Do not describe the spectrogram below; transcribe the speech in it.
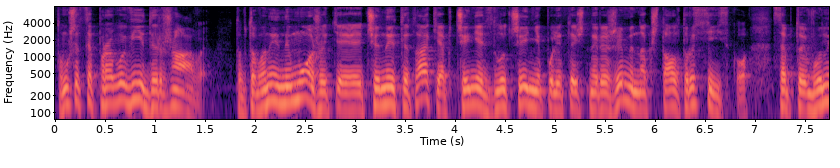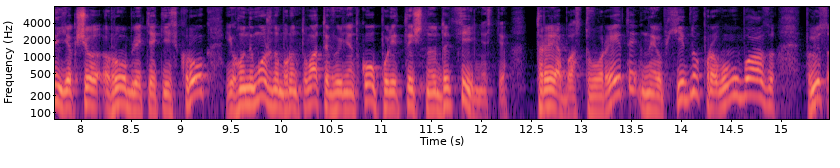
Тому що це правові держави. Тобто вони не можуть е, чинити так, як чинять злочинні політичні режими на кшталт російського. Себто вони, якщо роблять якийсь крок, його не можна обґрунтувати винятково політичною доцільністю. Треба створити необхідну правову базу. Плюс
